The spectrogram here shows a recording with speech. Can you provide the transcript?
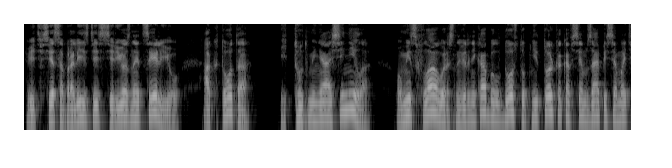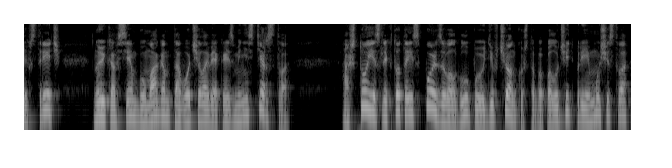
Ведь все собрались здесь с серьезной целью, а кто-то... И тут меня осенило. У мисс Флауэрс наверняка был доступ не только ко всем записям этих встреч, но и ко всем бумагам того человека из министерства. А что, если кто-то использовал глупую девчонку, чтобы получить преимущество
